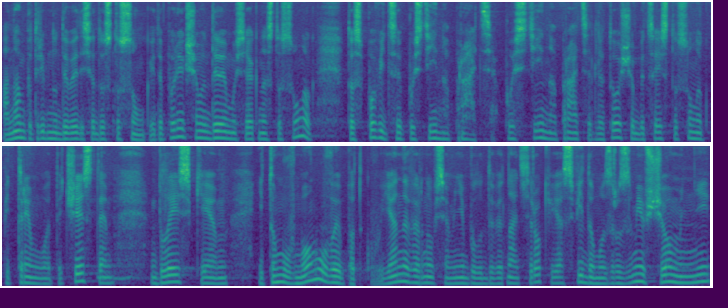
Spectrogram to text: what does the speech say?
а нам потрібно дивитися до стосунку. І тепер, якщо ми дивимося як на стосунок, то сповідь це постійна праця, постійна праця для того, щоб цей стосунок підтримувати чистим, близьким. І тому в моєму випадку я не вернувся, мені було 19 років, я свідомо зрозумів, що мені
